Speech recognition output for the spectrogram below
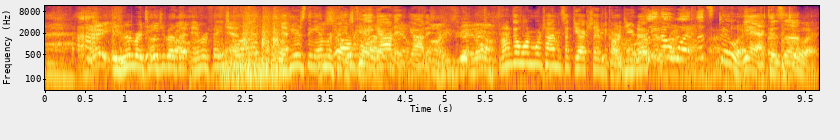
ah. Hey, Hey, remember I told you about that Amorphage Yeah. card? Well, here's the Amorphage Okay, card. got it, got it. He's good now. You wanna go one more time, except you actually have the cards in your deck? You know what? Let's do it. Yeah, 'cause, Let's uh, do it.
